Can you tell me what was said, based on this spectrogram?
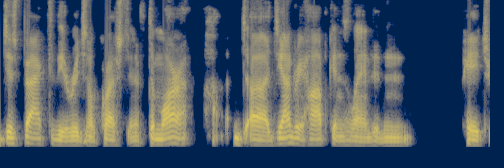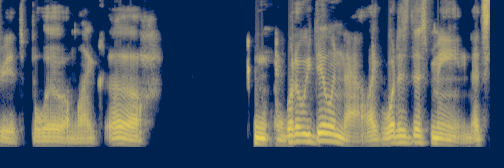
just back to the original question: if Demar uh, DeAndre Hopkins landed in Patriots blue, I'm like, ugh. Mm-hmm. What are we doing now? Like, what does this mean? It's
